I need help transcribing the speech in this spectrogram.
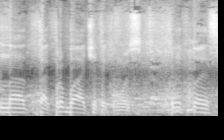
на, так, пробачити комусь. Коли хтось.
